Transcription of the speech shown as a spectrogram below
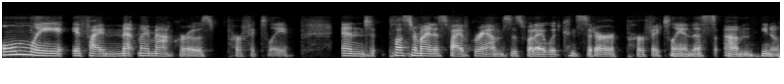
only if I met my macros perfectly. And plus or minus five grams is what I would consider perfectly in this, um, you know,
